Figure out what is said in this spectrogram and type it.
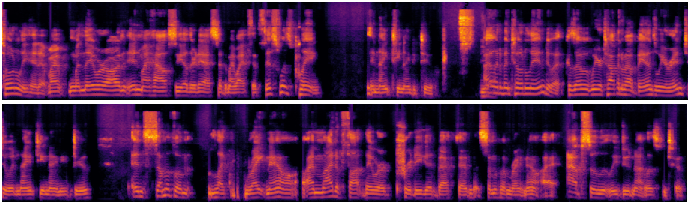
totally hit it. My, when they were on in my house the other day, I said to my wife, if this was playing in 1992, Yeah. I would have been totally into it because we were talking about bands we were into in 1992, and some of them, like right now, I might have thought they were pretty good back then, but some of them right now, I absolutely do not listen to.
